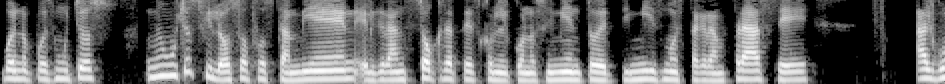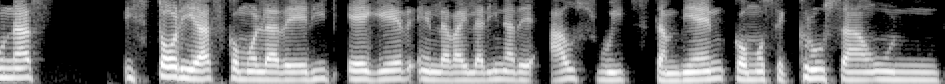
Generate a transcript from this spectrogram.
bueno, pues muchos, muchos filósofos también, el gran Sócrates con el conocimiento de ti mismo, esta gran frase, algunas historias como la de Edith Egger en La bailarina de Auschwitz también, cómo se cruza un,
